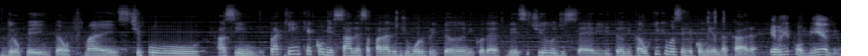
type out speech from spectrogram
dropei então. Mas, tipo, assim, pra quem quer começar nessa parada de humor britânico, de- desse estilo de série britânica, o que, que você recomenda, cara? Eu recomendo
